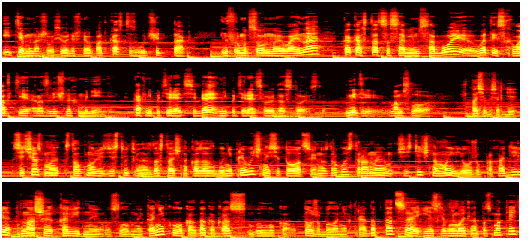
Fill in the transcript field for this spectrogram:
И тема нашего сегодняшнего подкаста звучит так. Информационная война. Как остаться самим собой в этой схватке различных мнений. Как не потерять себя, не потерять свое достоинство. Дмитрий, вам слово. Спасибо, Сергей. Сейчас мы столкнулись действительно с достаточно, казалось бы, непривычной ситуацией, но, с другой стороны, частично мы ее уже проходили в наши ковидные условные каникулы, когда как раз был лукав. Тоже была некоторая адаптация, и если внимательно посмотреть,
